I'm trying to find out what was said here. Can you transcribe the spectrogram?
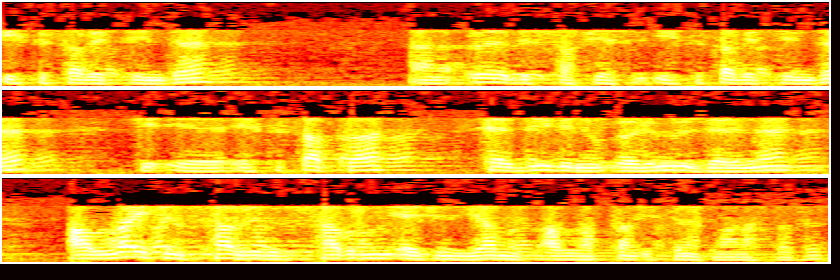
ihtisap ettiğinde yani öyle bir safiyetin ihtisap ettiğinde ki e, ihtisap da sevdiğinin ölümü üzerine Allah için sabredip sabrının ecrini yalnız Allah'tan istemek manasıdır.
